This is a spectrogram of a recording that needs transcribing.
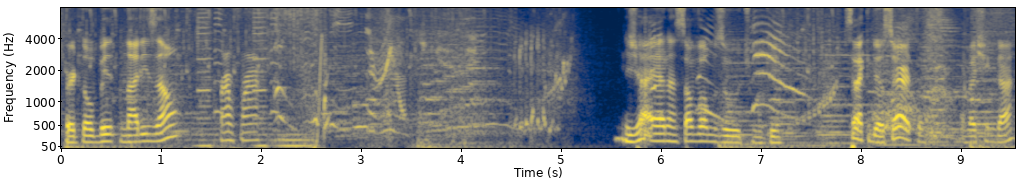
Apertou o narizão. E já era, salvamos o último aqui. Será que deu certo? Vai xingar.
